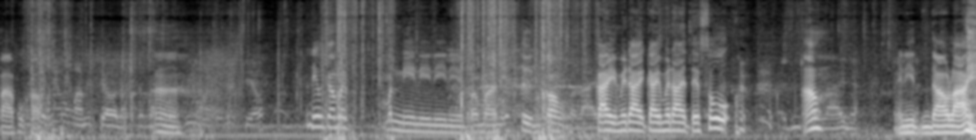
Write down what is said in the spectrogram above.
ปลาภูเขาไม่ใช่ว่ามาไม่เปรียวหรอกแต่ว่าเออที่มาไม่เปรียวอันนี้มันก็ไม่มันนี่นี่นี่นี่ประมาณนี้ตื่นกล้องใกล้ไม่ได้ใกล้ไม่ได้แต่สู้ เอ้าร้ายเนี่ยอันนี้ดาวไลน์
